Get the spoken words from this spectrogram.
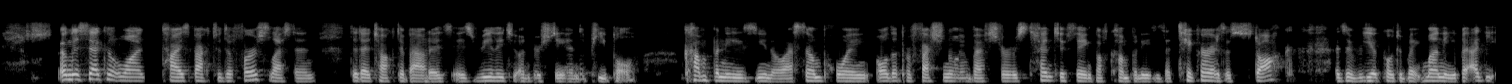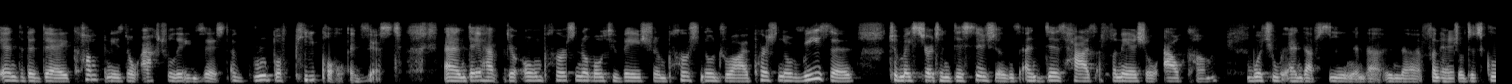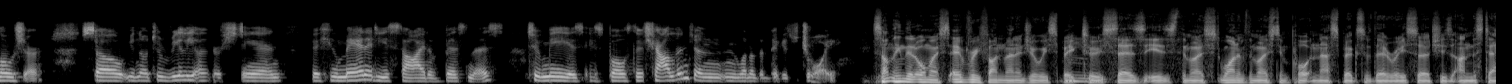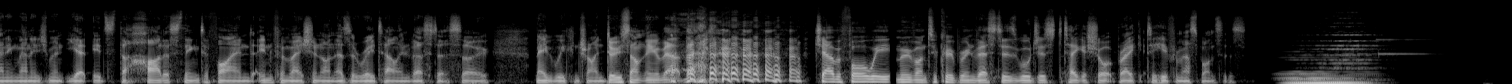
And the second one ties back to the first lesson that I talked about is, is really to understand the people companies, you know, at some point, all the professional investors tend to think of companies as a ticker, as a stock, as a vehicle to make money. But at the end of the day, companies don't actually exist. A group of people exist, and they have their own personal motivation, personal drive, personal reason to make certain decisions. And this has a financial outcome, which we end up seeing in the in the financial disclosure. So, you know, to really understand the humanity side of business to me is, is both a challenge and one of the biggest joy. Something that almost every fund manager we speak mm. to says is the most one of the most important aspects of their research is understanding management, yet it's the hardest thing to find information on as a retail investor. So maybe we can try and do something about that. Chiao, before we move on to Cooper Investors, we'll just take a short break to hear from our sponsors.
